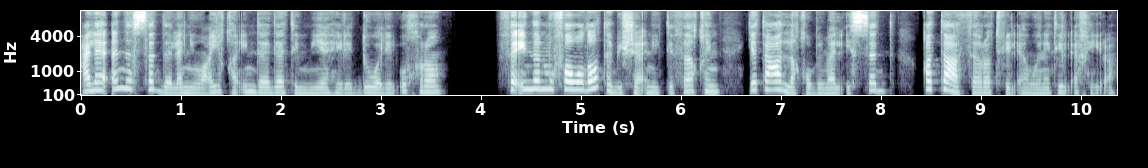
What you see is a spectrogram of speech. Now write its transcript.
على أن السد لن يعيق إمدادات المياه للدول الأخرى، فإن المفاوضات بشأن اتفاق يتعلق بملء السد قد تعثرت في الآونة الأخيرة.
